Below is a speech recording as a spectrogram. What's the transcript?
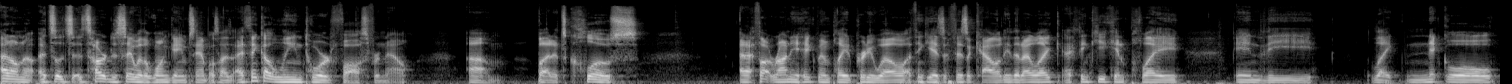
I don't know. It's, it's it's hard to say with a one game sample size. I think I'll lean toward false for now, um, but it's close. And I thought Ronnie Hickman played pretty well. I think he has a physicality that I like. I think he can play in the like nickel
